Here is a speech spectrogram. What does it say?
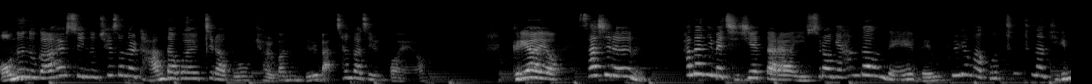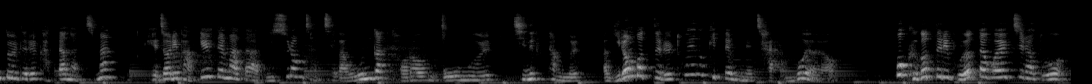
어느 누가 할 수 있는 최선을 다한다고 할지라도 결과는 늘 마찬가지일 거예요. 그리하여 사실은 하나님의 지시에 따라 이 수렁의 한가운데에 매우 훌륭하고 튼튼한 디딤돌들을 갖다 놨지만 계절이 바뀔 때마다 이 수렁 자체가 온갖 더러운 오물, 진흙탕물 막 이런 것들을 토해놓기 때문에 잘 안 보여요. 혹 그것들이 보였다고 할지라도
